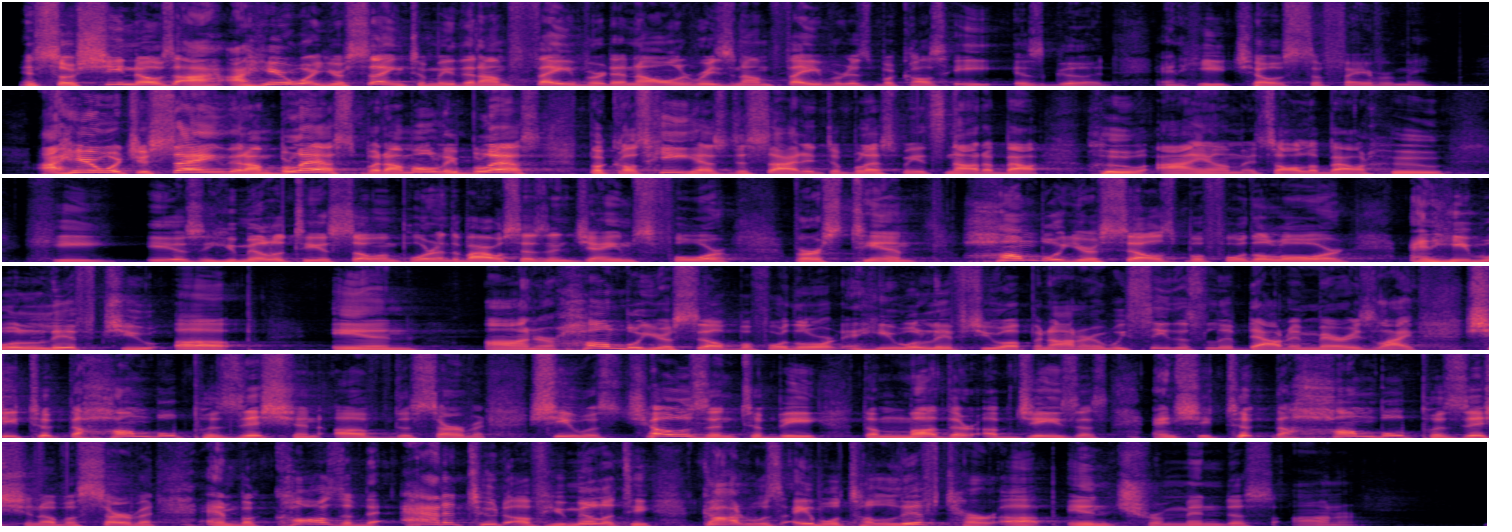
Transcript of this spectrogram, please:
And so she knows I, I, hear what you're saying to me that I'm favored, and the only reason I'm favored is because He is good and He chose to favor me. I hear what you're saying that I'm blessed, but I'm only blessed because He has decided to bless me. It's not about who I am, it's all about who He is. And humility is so important. The Bible says in James 4, verse 10 Humble yourselves before the Lord, and He will lift you up in honor. Humble yourself before the Lord, and He will lift you up in honor. And we see this lived out in Mary's life. She took the humble position of the servant. She was chosen to be the mother of Jesus, and she took the humble position of a servant. And because of the attitude of humility, God was able to lift her up in tremendous honor.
